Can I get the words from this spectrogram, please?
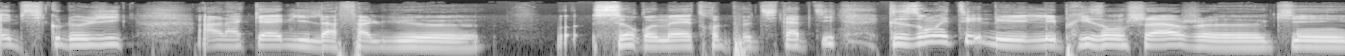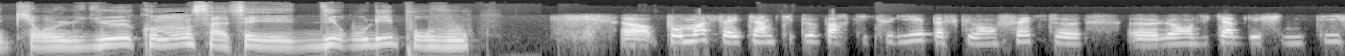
et psychologique à laquelle il a fallu euh, se remettre petit à petit. Quelles ont été les, prises en charge qui, qui ont eu lieu? Comment ça s'est déroulé pour vous? Alors pour moi, ça a été un petit peu particulier parce que en fait, euh, euh, le handicap définitif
